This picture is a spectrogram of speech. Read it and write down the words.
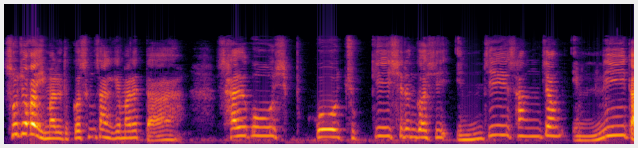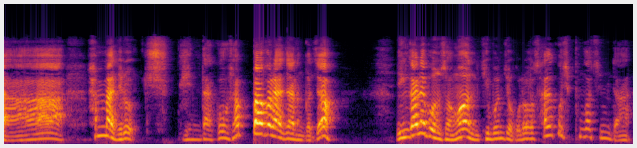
소조가 이 말을 듣고 승상에게 말했다. 살고 싶고 죽기 싫은 것이 인지상정입니다. 한마디로 죽인다고 협박을 하자는 거죠 인간의 본성은 기본적으로 살고 싶은 것입니다.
